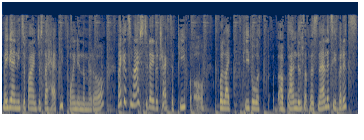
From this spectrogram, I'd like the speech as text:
maybe I need to find just a happy point in the middle. Like it's nice to date attractive people or like people with abundance of personality, but it's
